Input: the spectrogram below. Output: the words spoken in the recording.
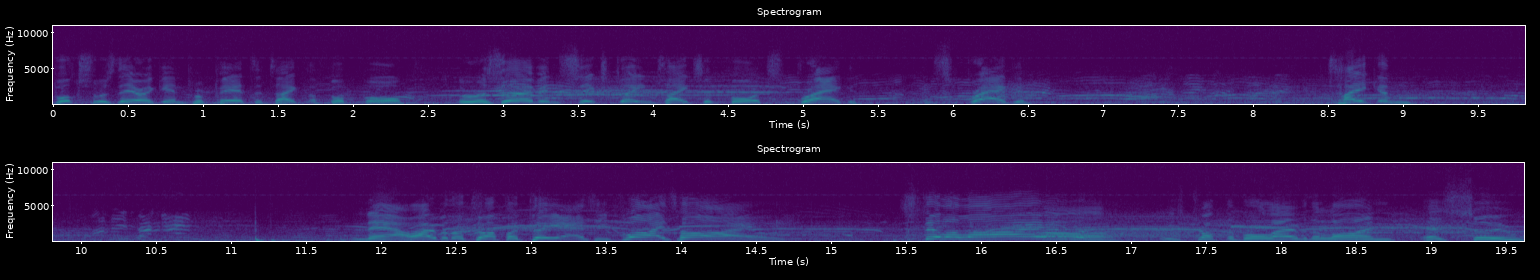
Books was there again prepared to take the football. The reserve in 16 takes it forward, Spragg. And Spragg taken now over the top of Diaz. He flies high. Still alive. Oh, he's dropped the ball over the line, has Sue.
